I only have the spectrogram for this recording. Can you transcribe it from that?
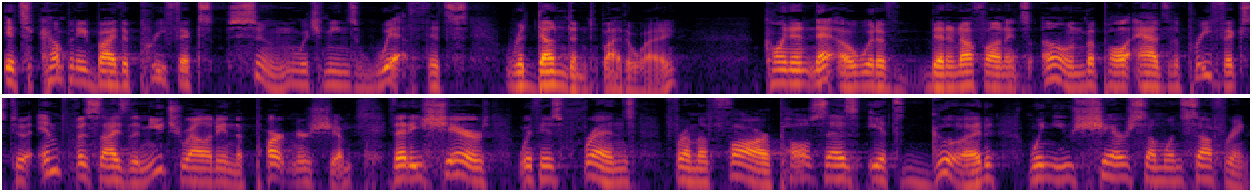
it's accompanied by the prefix soon, which means with. It's redundant, by the way. Koinoneo would have been enough on its own, but Paul adds the prefix to emphasize the mutuality and the partnership that he shares with his friends from afar. Paul says it's good when you share someone's suffering.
